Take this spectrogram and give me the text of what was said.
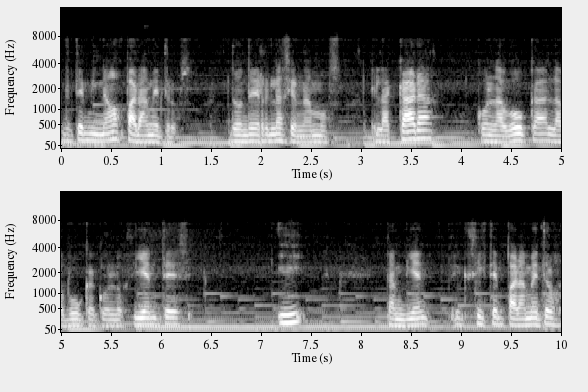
determinados parámetros donde relacionamos la cara con la boca, la boca con los dientes y también existen parámetros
